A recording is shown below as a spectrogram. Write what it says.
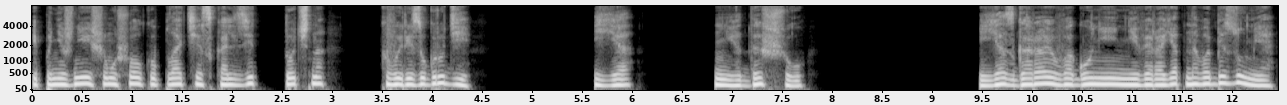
и по нежнейшему шелку платье скользит точно к вырезу груди. Я не дышу. Я сгораю в агонии невероятного безумия.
